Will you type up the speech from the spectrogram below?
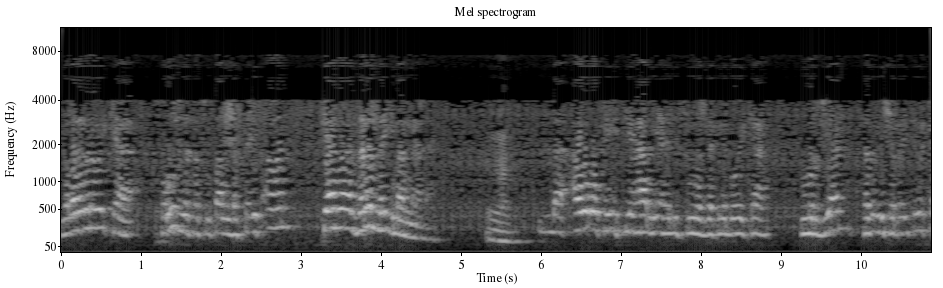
نظر من ويك خروج السلطان بالسيف أولا كان زلل إمامنا لا أورو في اتهام أهل السنة ذاك لبويك مرجئا سبب شرعي وك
